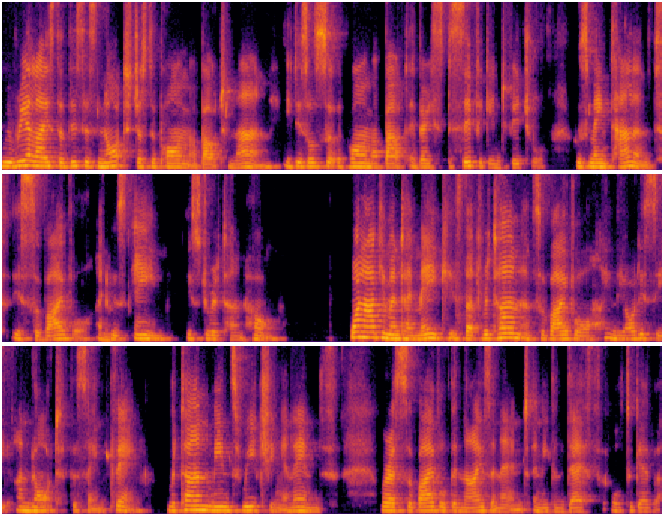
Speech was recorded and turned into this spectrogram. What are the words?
we realize that this is not just a poem about man, it is also a poem about a very specific individual whose main talent is survival and whose aim is to return home. One argument I make is that return and survival in the Odyssey are not the same thing. Return means reaching an end, whereas survival denies an end and even death altogether.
